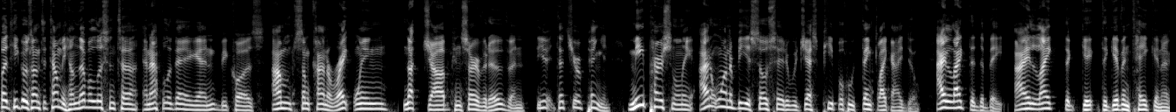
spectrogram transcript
But he goes on to tell me he'll never listen to an apple a day again because I'm some kind of right wing nut job conservative and that's your opinion. Me personally, I don't want to be associated with just people who think like I do. I like the debate. I like the the give and take in a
